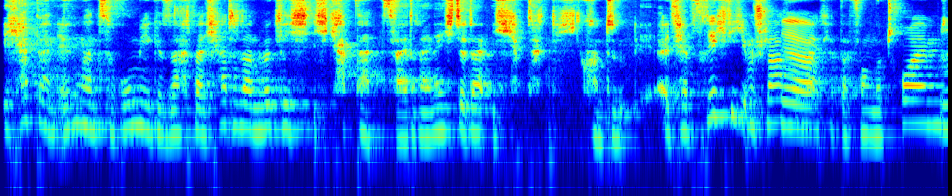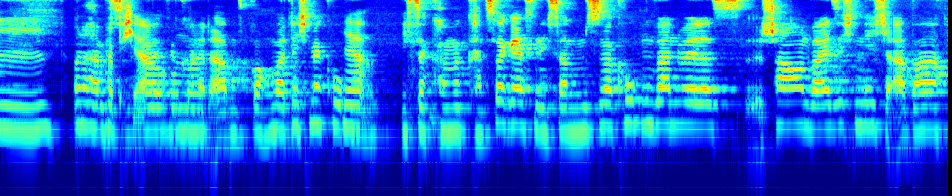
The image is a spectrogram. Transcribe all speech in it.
ich habe dann irgendwann zu Romy gesagt, weil ich hatte dann wirklich, ich habe da zwei, drei Nächte da, ich habe dann, ich konnte, ich habe es richtig im Schlaf ja. gemacht, ich habe davon geträumt mhm. und dann habe hab ich auch, wir können abends brauchen wir halt nicht mehr gucken. Ja. Ich sag, komm, kannst vergessen. Ich sag, müssen wir gucken, wann wir das schauen, weiß ich nicht, aber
